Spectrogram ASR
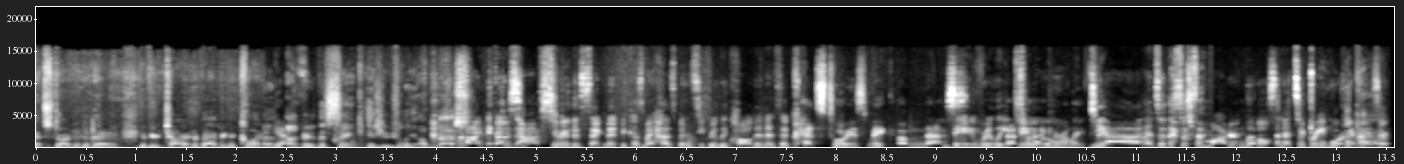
Get started today. If you're tired of having a clutter, Yes. under the sink is usually a mess. I think I was asked to do this segment because my husband secretly called in and said, Pets' toys make a mess. They really That's do. what I can relate to. Yeah, and so this is from Modern Littles, and it's a great oh, organizer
